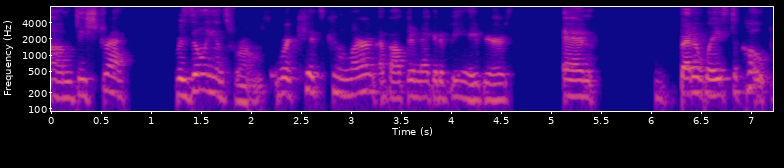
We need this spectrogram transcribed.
um, de-stress, resilience rooms where kids can learn about their negative behaviors and better ways to cope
